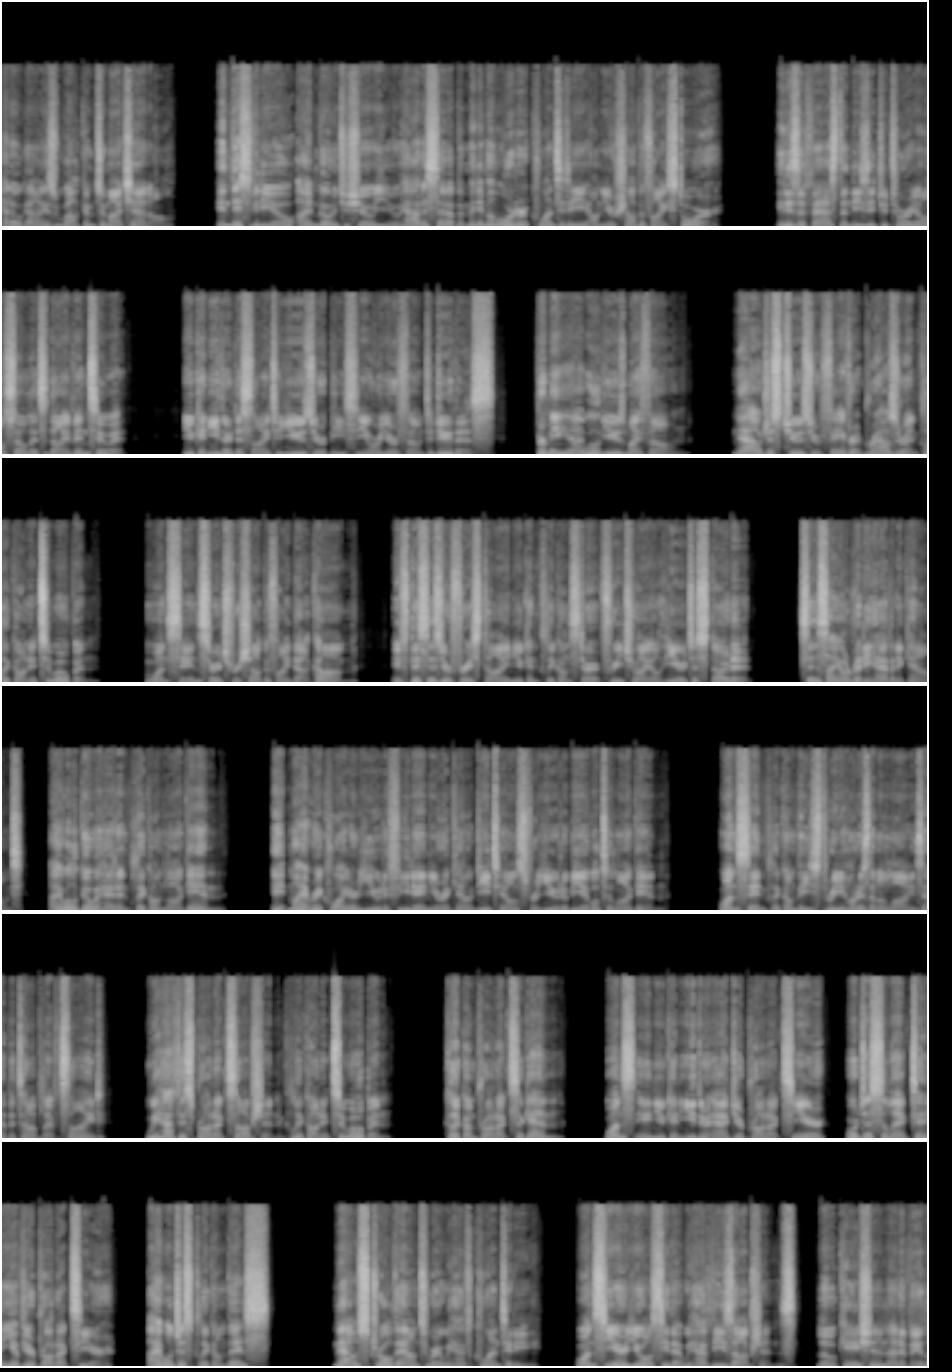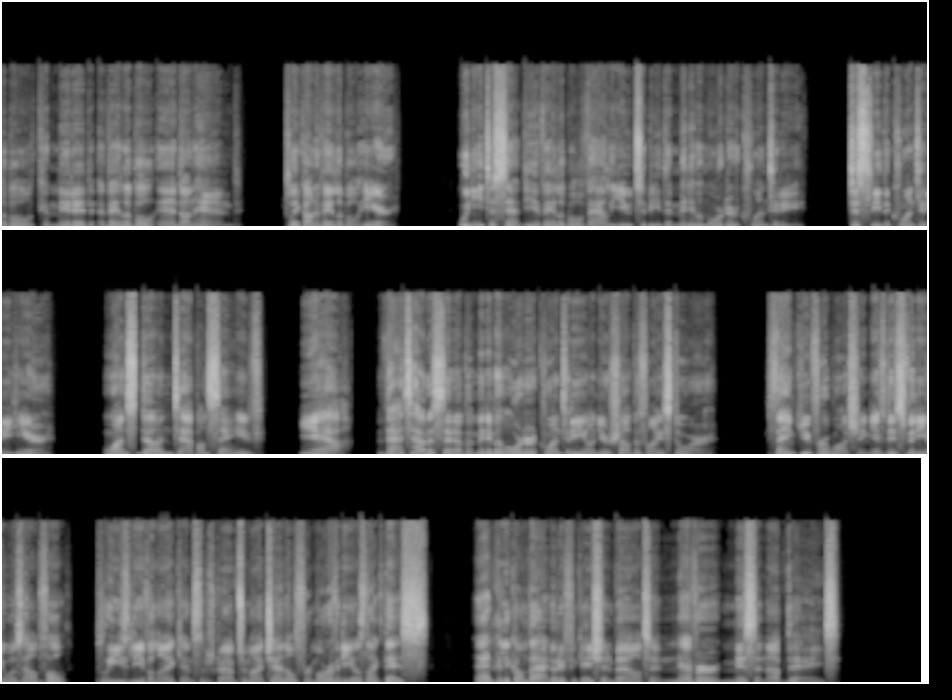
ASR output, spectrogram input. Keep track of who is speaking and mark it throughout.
Speaker 1: Hello guys, welcome to my channel. In this video, I'm going to show you how to set up a minimum order quantity on your Shopify store. It is a fast and easy tutorial, so let's dive into it. You can either decide to use your PC or your phone to do this. For me, I will use my phone. Now just choose your favorite browser and click on it to open. Once in, search for Shopify.com. If this is your first time, you can click on Start Free Trial here to start it. Since I already have an account, I will go ahead and click on Login. It might require you to feed in your account details for you to be able to log in. Once in, click on these three horizontal lines at the top left side. We have this Products option. Click on it to open. Click on Products again. Once in, you can either add your products here or just select any of your products here. I will just click on this. Now scroll down to where we have Quantity. Once here, you will see that we have these options. Location, Unavailable, Committed, Available, and On Hand. Click on Available here. We need to set the available value to be the minimum order quantity. Just feed the quantity here. Once done, tap on Save. Yeah, that's how to set up a minimum order quantity on your Shopify store. Thank you for watching. If this video was helpful, please leave a like and subscribe to my channel for more videos like this. And click on that notification bell to never miss an update.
